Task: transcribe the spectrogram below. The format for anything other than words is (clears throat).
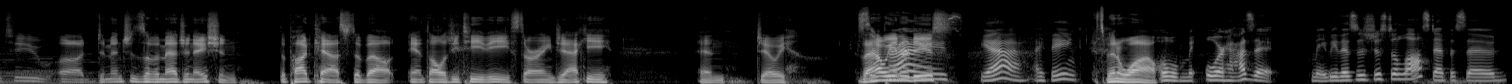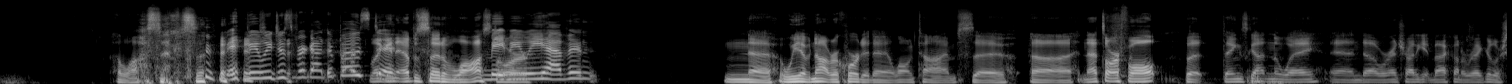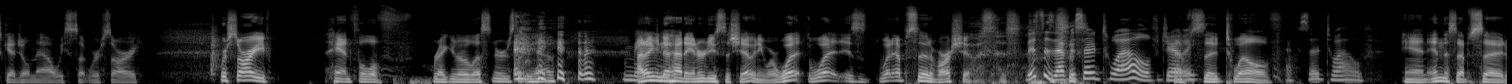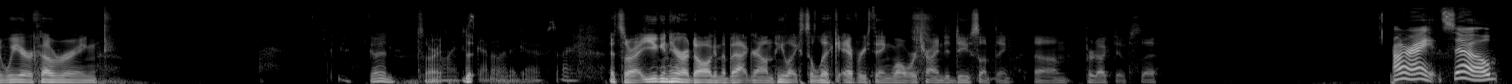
welcome to uh, Dimensions of Imagination, the podcast about anthology TV starring Jackie and Joey. Is that how we introduce? Yeah, I think. It's been a while. Oh, or has it? Maybe this is just a lost episode. A lost (laughs) episode. Maybe we just forgot to post like it. an episode of Lost. Maybe or- we haven't. No, we have not recorded in a long time, so uh, and that's our fault. But things got in the way, and uh, we're gonna try to get back on a regular schedule now. We we're sorry. We're sorry, handful of regular listeners that we have. (laughs) I don't even know how to introduce the show anymore. What what is what episode of our show is this? This is (laughs) episode 12, Joey. episode twelve, Episode 12. and in this episode we are covering. Good. Sorry. Oh, I just gotta let it go. Sorry. It's all right. You can hear our dog in the background. He likes to lick everything while we're trying to do something um, productive. So All right. So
